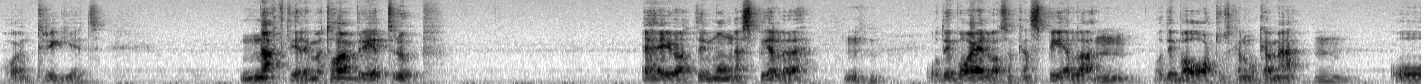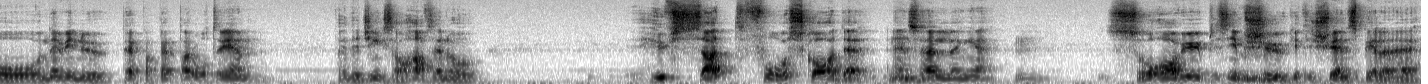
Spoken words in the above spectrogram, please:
ha en trygghet. Nackdelen med att ha en bred trupp är ju att det är många spelare. Mm. Och det är bara 11 som kan spela. Mm. Och det är bara 18 som kan åka med. Mm. Och när vi nu peppar peppar återigen, inte jinxa, har haft ändå hyfsat få skador Mm. än så här länge. Mm. Så har vi ju i princip 20 till 21 spelare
